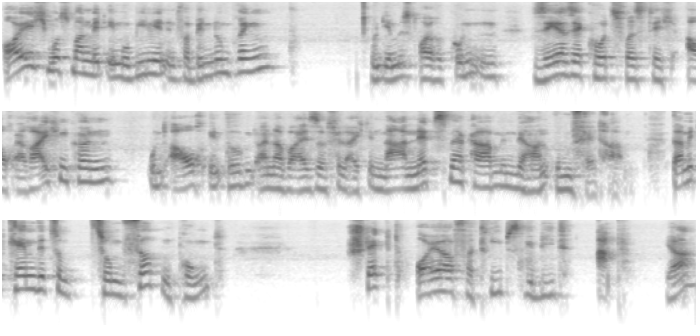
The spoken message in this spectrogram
Euch muss man mit Immobilien in Verbindung bringen und ihr müsst eure Kunden sehr, sehr kurzfristig auch erreichen können und auch in irgendeiner Weise vielleicht im nahen Netzwerk haben, im nahen Umfeld haben. Damit kämen wir zum, zum vierten Punkt. Steckt euer Vertriebsgebiet ab. Ja?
